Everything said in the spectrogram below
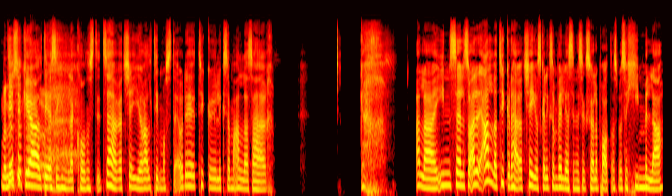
Men Det tycker jag alltid är så himla konstigt, så här att tjejer alltid måste, och det tycker ju liksom alla så här, alla incels och alla, alla tycker det här att tjejer ska liksom välja sina sexuella partners med så himla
